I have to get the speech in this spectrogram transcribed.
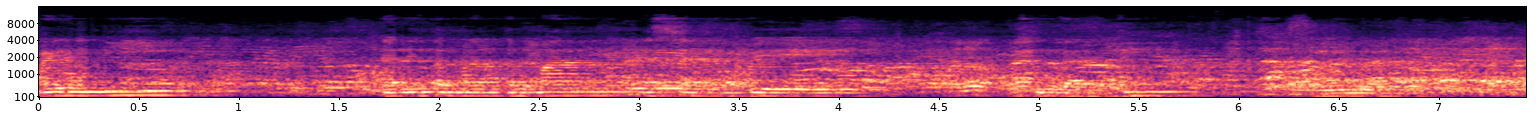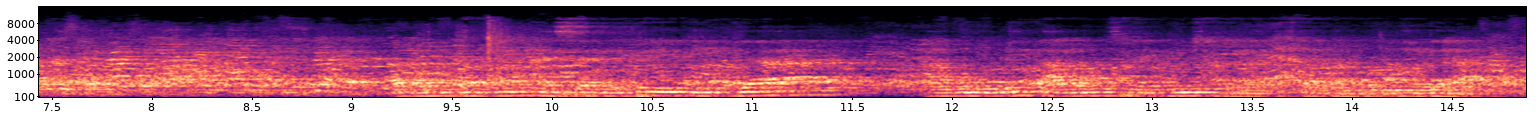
reuni dari teman-teman SMP Sugardi teman-teman SMP 3 alumni tahun 1983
